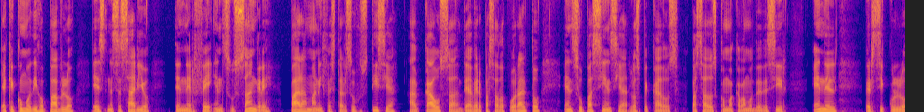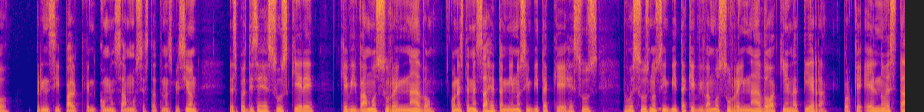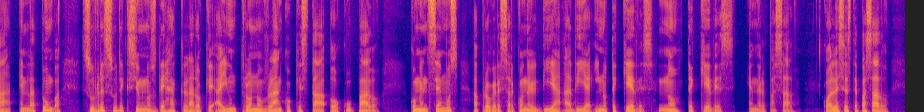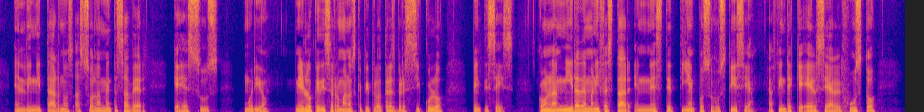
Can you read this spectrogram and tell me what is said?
Ya que como dijo Pablo, es necesario tener fe en su sangre para manifestar su justicia a causa de haber pasado por alto en su paciencia los pecados pasados, como acabamos de decir en el versículo principal que comenzamos esta transmisión. Después dice Jesús quiere que vivamos su reinado. Con este mensaje también nos invita que Jesús, Jesús nos invita a que vivamos su reinado aquí en la tierra, porque Él no está en la tumba. Su resurrección nos deja claro que hay un trono blanco que está ocupado. Comencemos a progresar con Él día a día y no te quedes, no te quedes en el pasado. ¿Cuál es este pasado? En limitarnos a solamente saber que Jesús murió. Mire lo que dice Romanos capítulo 3, versículo 26. Con la mira de manifestar en este tiempo su justicia, a fin de que Él sea el justo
